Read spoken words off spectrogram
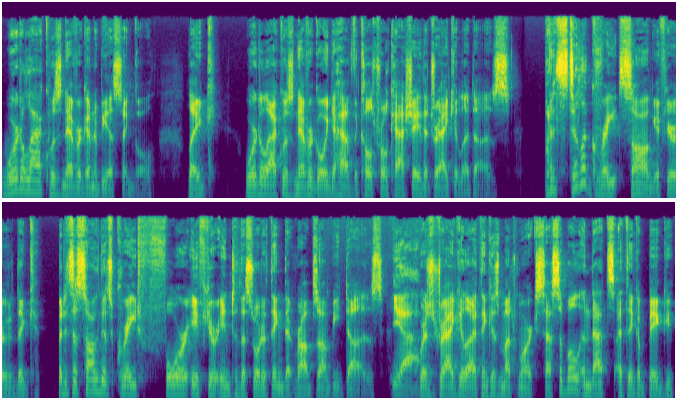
Wordalac was never going to be a single. Like, Wordalac was never going to have the cultural cachet that Dragula does. But it's still a great song if you're like, but it's a song that's great for if you're into the sort of thing that Rob Zombie does. yeah Whereas Dragula, I think, is much more accessible. And that's, I think, a big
